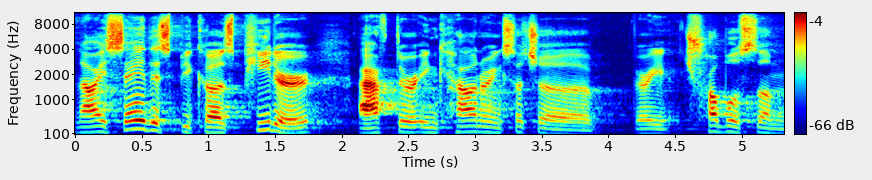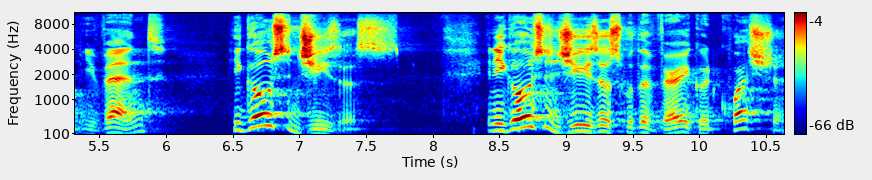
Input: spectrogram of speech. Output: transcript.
Now, I say this because Peter, after encountering such a very troublesome event, he goes to Jesus. And he goes to Jesus with a very good question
